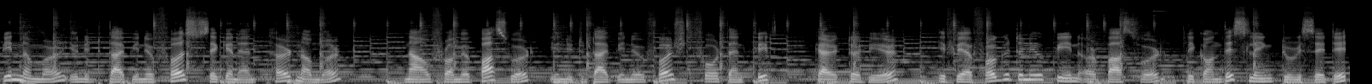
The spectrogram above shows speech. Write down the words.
PIN number, you need to type in your first, second and third number now from your password, you need to type in your first, fourth and fifth character here. If you have forgotten your PIN or password, click on this link to reset it.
